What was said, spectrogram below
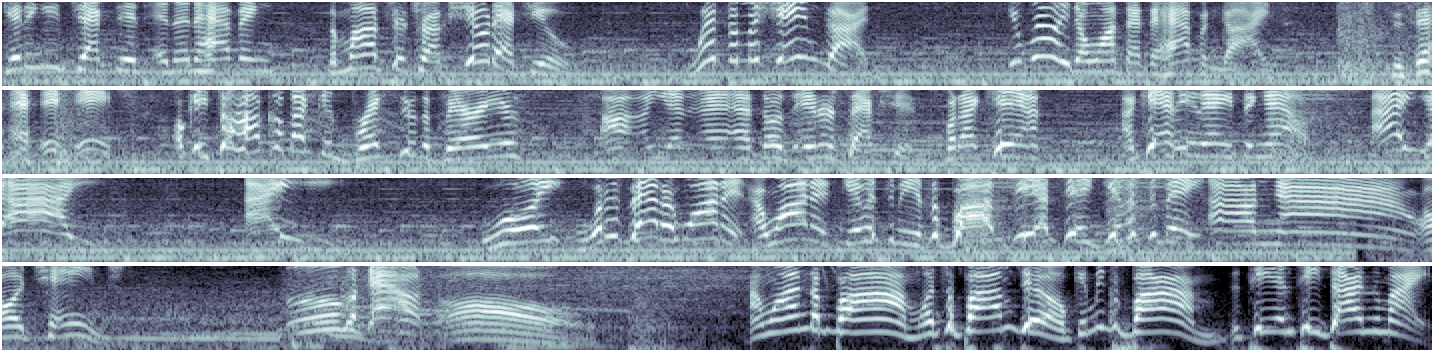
getting ejected and then having the monster truck shoot at you with a machine gun. You really don't want that to happen, guys. okay, so how come I can break through the barriers uh, at those intersections, but I can't I can't hit anything else. Ay, ay. Ay. Oi, what is that? I want it. I want it. Give it to me. It's a bomb. TNT, give it to me. Oh, no. Oh, it changed. Ooh, look out. Oh. I want the bomb. What's a bomb do? Give me the bomb. The TNT dynamite.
